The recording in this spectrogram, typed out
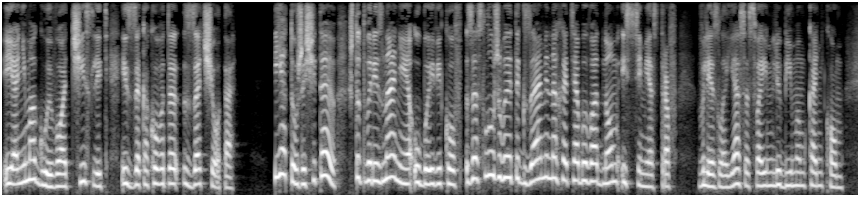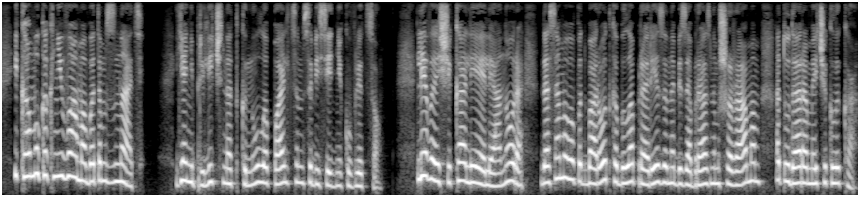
я не могу его отчислить из-за какого-то зачета. Я тоже считаю, что творезнание у боевиков заслуживает экзамена хотя бы в одном из семестров. Влезла я со своим любимым коньком. И кому, как не вам, об этом знать? Я неприлично ткнула пальцем собеседнику в лицо. Левая щека Лея Леонора до самого подбородка была прорезана безобразным шрамом от удара меча клыка.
